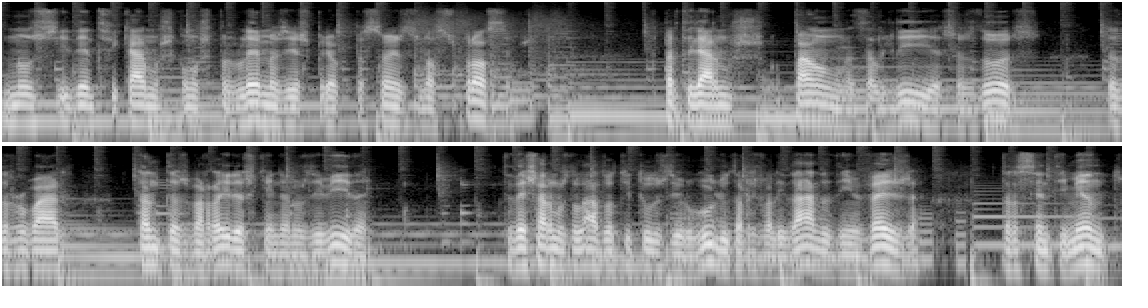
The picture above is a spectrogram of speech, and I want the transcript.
nos identificarmos com os problemas e as preocupações dos nossos próximos, de partilharmos o pão, as alegrias, as dores, de derrubar tantas barreiras que ainda nos dividem, de deixarmos de lado atitudes de orgulho, de rivalidade, de inveja, de ressentimento,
